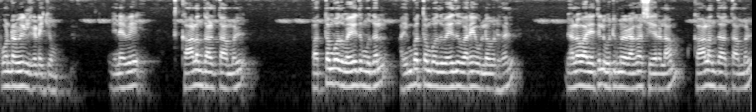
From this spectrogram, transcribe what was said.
போன்றவைகள் கிடைக்கும். எனவே காலம் தாழ்த்தாமல் பத்தொம்பது வயது முதல் ஐம்பத்தொம்பது வயது வரை உள்ளவர்கள் நலவாரியத்தில் உறுப்பினராக சேரலாம். காலம் தாழ்த்தாமல்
